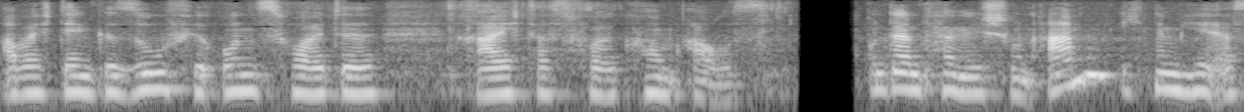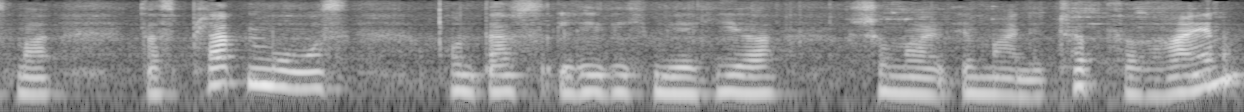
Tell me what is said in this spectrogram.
Aber ich denke, so für uns heute reicht das vollkommen aus. Und dann fange ich schon an. Ich nehme hier erstmal das Plattenmoos und das lege ich mir hier schon mal in meine Töpfe rein.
